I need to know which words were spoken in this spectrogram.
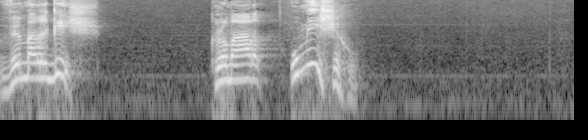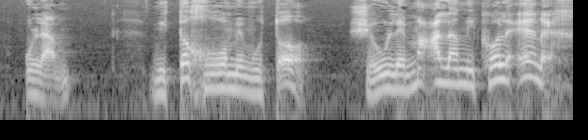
ומרגיש. כלומר, הוא מישהו. אולם, מתוך רוממותו, שהוא למעלה מכל ערך,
